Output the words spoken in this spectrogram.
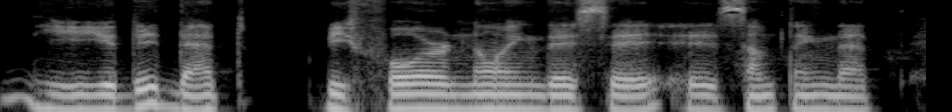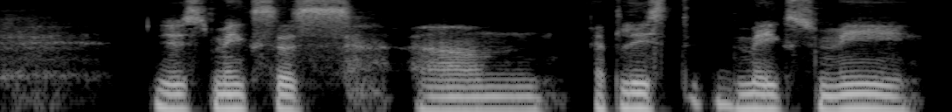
you, did that before knowing this is, something that just makes us um, at least makes me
